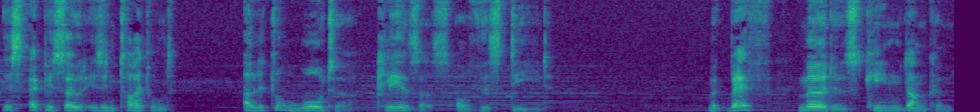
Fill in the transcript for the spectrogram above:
This episode is entitled A Little Water Clears Us of This Deed. Macbeth murders King Duncan,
